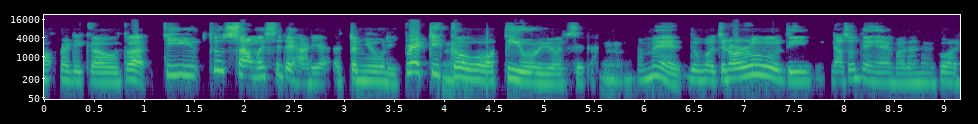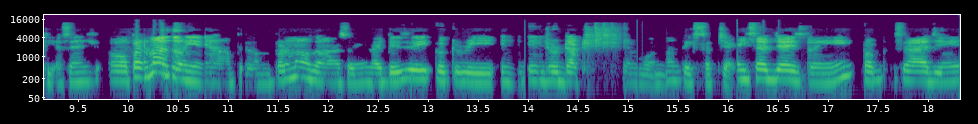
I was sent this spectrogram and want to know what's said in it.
ဟော practical တော့ဒီသူဆောင်ဝဲစစ်တဲ့ဟာတွေကတစ်မျိုးလေ practical ရော theory ရောစစ်တာอืมဒါပေမဲ့ဒီမှာကျွန်တော်တို့ဒီနောက်ဆုံးသင်ခန်းဘာသာနဲ့ကိုကဒီ essential ဟောပထမဆုံးရင်ပထမဆုံးဆိုရင် like basic cookery introduction ပေါ့နော်ဒီ subject အဲ့ subject ဆိုရင်စာချင်း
